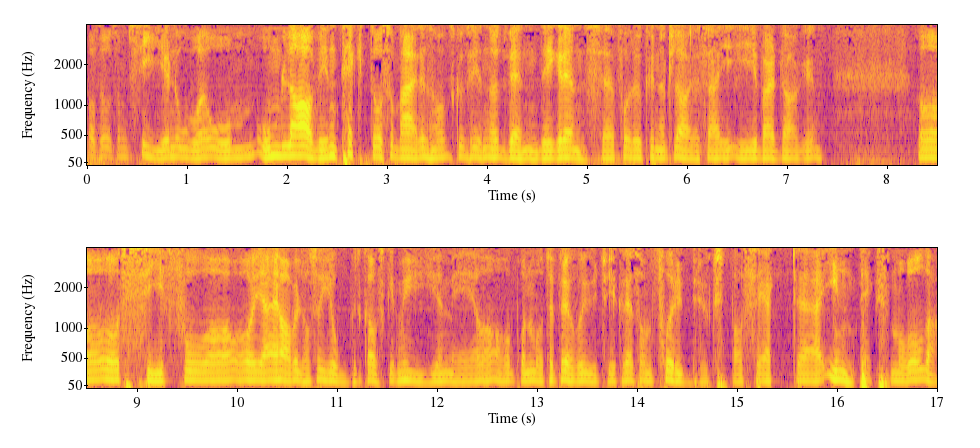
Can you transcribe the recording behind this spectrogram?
altså, som sier noe om, om lavinntekt, og som er en sånn, si, nødvendig grense for å kunne klare seg i, hverdagen. Og, og SIFO og, og jeg har vel også jobbet ganske mye med å, på en måte prøve å utvikle et sånn forbruksbasert eh, inntektsmål. da.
